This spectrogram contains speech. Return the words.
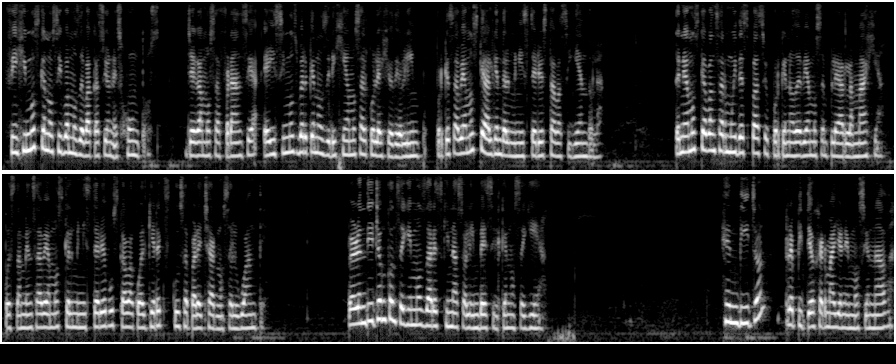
Fingimos que nos íbamos de vacaciones juntos. Llegamos a Francia e hicimos ver que nos dirigíamos al colegio de Olimp, porque sabíamos que alguien del ministerio estaba siguiéndola. Teníamos que avanzar muy despacio porque no debíamos emplear la magia, pues también sabíamos que el ministerio buscaba cualquier excusa para echarnos el guante. Pero en Dijon conseguimos dar esquinazo al imbécil que nos seguía. ¿En Dijon? Repitió Hermione emocionada.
